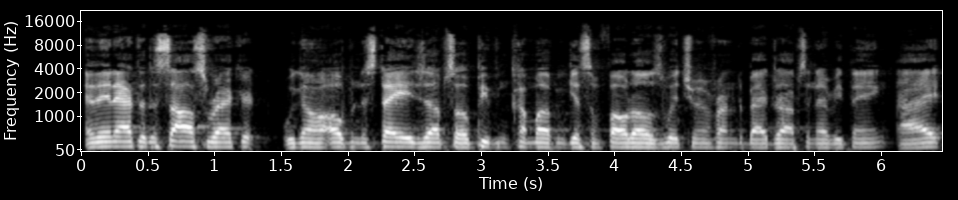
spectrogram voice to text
And then after the sauce record, we're to open the stage up so people can come up and get some photos with you in front of the backdrops and everything. All right.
